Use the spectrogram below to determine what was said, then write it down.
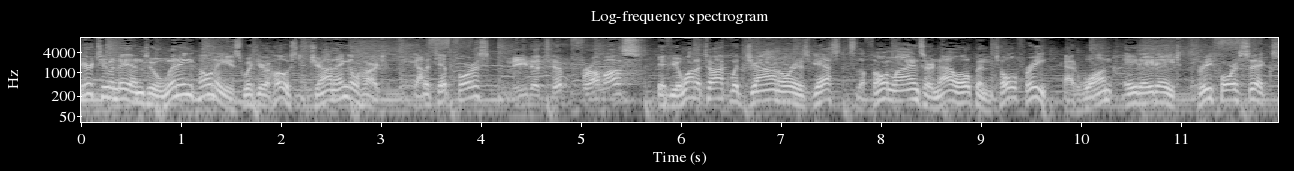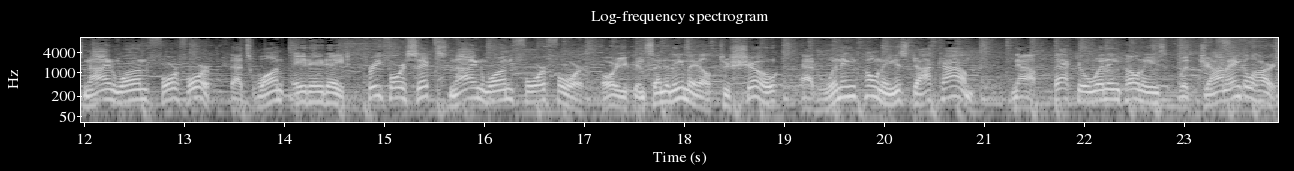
You're tuned in to Winning Ponies with your host, John Englehart. Got a tip for us? Need a tip from us? If you want to talk with John or his guests, the phone lines are now open toll free at 1 888 346 9144. That's 1 888 346 9144. Or you can send an email to show at winningponies.com. Now, back to Winning Ponies with John Englehart.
